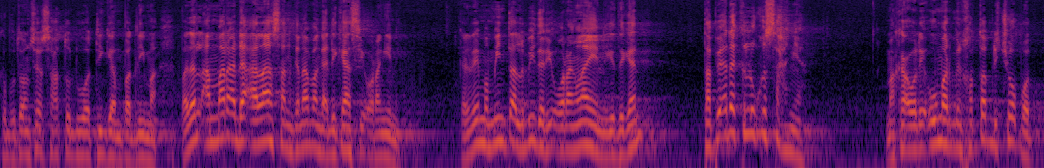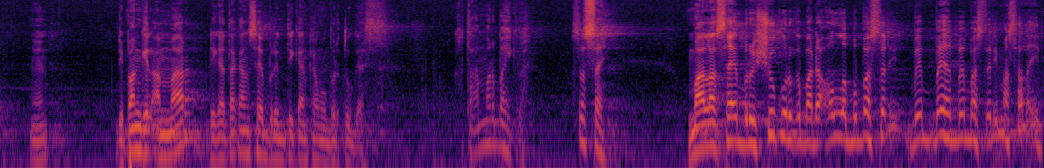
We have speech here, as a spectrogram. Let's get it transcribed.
Kebutuhan saya satu, dua, tiga, empat, lima. Padahal Ammar ada alasan kenapa nggak dikasih orang ini. Karena dia meminta lebih dari orang lain gitu kan. Tapi ada keluh kesahnya. Maka oleh Umar bin Khattab dicopot. Ya. Dipanggil Ammar, dikatakan saya berhentikan kamu bertugas. Kata Ammar baiklah, selesai. Malah saya bersyukur kepada Allah bebas dari bebas dari masalah ini.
